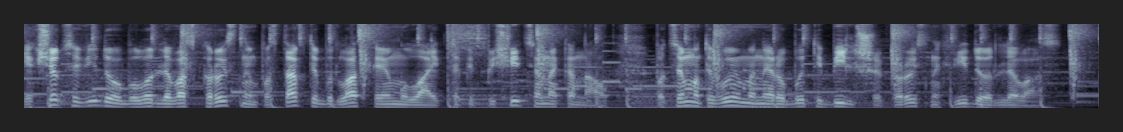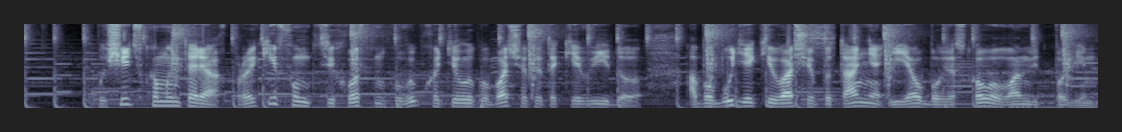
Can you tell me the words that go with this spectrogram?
Якщо це відео було для вас корисним, поставте, будь ласка, йому лайк та підпишіться на канал, бо це мотивує мене робити більше корисних відео для вас. Пишіть в коментарях, про які функції хостингу ви б хотіли побачити таке відео, або будь-які ваші питання, і я обов'язково вам відповім.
